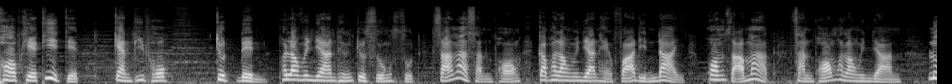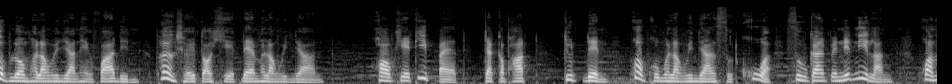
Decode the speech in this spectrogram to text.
ขอบเขตที่ 7 แก่นพิภพ จุดเด่น พลังวิญญาณถึงจุดสูงสุด สามารถสั่นพ้องกับพลังวิญญาณแห่งฟ้าดินได้ ความสามารถสั่นพ้องพลังวิญญาณ รวบรวมพลังวิญญาณแห่งฟ้าดิน เพิกเฉยต่อเขตแดนพลังวิญญาณ ขอบเขตที่ 8 จักรพรรดิจุดเด่น ควบคุมพลังวิญญาณสุดขั้วสู่การเป็นนิจนิรันดร์ความ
